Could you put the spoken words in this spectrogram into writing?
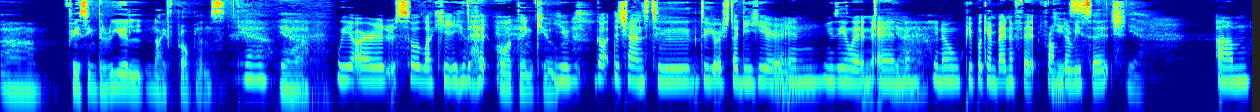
uh, facing the real life problems. Yeah. Yeah. We are so lucky that oh, thank you. You got the chance to do your study here mm. in New Zealand, and yeah. you know people can benefit from yes. the research. Yeah. Um,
